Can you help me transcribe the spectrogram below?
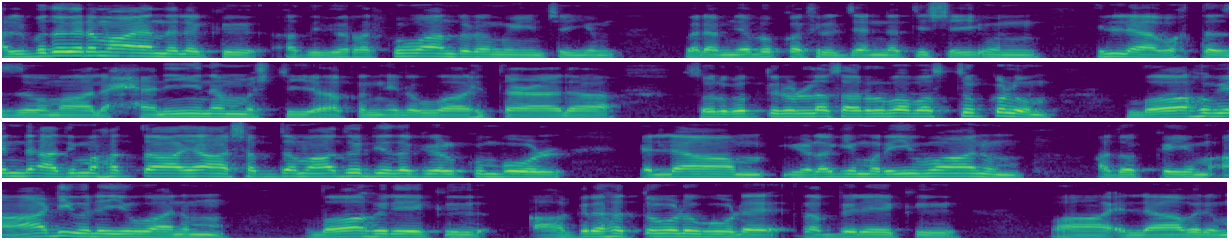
അത്ഭുതകരമായ നിലയ്ക്ക് അത് വിറക്കുവാൻ തുടങ്ങുകയും ചെയ്യും. വലം يبق في الجنة شيء إلا واهتز ومال حنينا واشتياقا إلى الله تعالى സ്വർഗത്തിലുള്ള സർവ്വ വസ്തുക്കളും അള്ളാഹുവിൻ്റെ അതിമഹത്തായ ആ ശബ്ദമാധുര്യത കേൾക്കുമ്പോൾ എല്ലാം ഇളകി മറിയുവാനും അതൊക്കെയും ആടി ഉലയുവാനും അള്ളാഹുലേക്ക് ആഗ്രഹത്തോടുകൂടെ റബ്ബിലേക്ക് ആ, എല്ലാവരും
